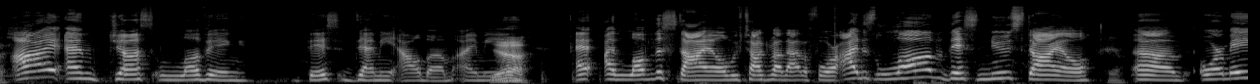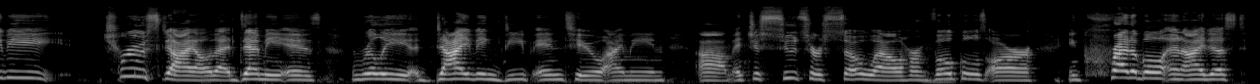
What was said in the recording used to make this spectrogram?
gosh. I am just loving this Demi album. I mean, yeah. I, I love the style. We've talked about that before. I just love this new style. Um, or maybe true style that Demi is really diving deep into. I mean, um, it just suits her so well. Her vocals are incredible, and I just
